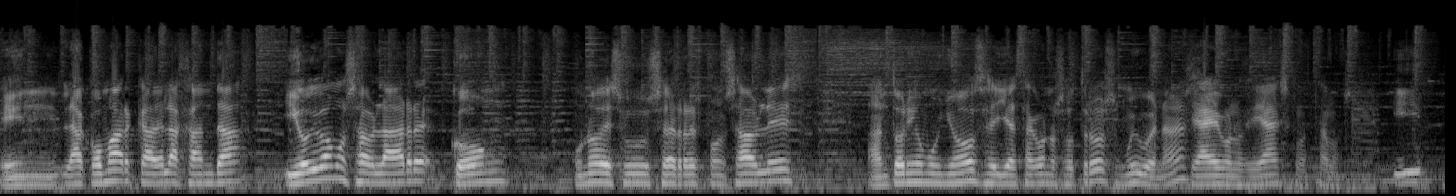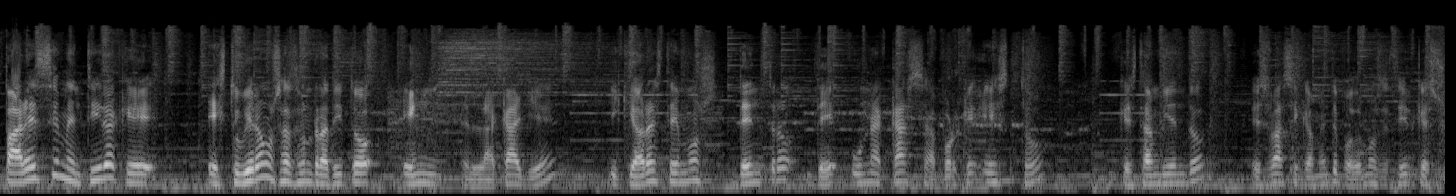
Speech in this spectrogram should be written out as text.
en la comarca de la Janda y hoy vamos a hablar con uno de sus eh, responsables, Antonio Muñoz, ella está con nosotros. Muy buenas. Ya, buenos días, ¿cómo estamos? Y parece mentira que estuviéramos hace un ratito en la calle y que ahora estemos dentro de una casa, porque esto que están viendo es básicamente, podemos decir que es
